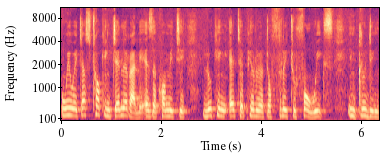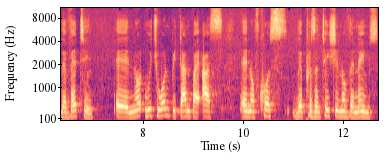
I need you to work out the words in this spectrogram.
we, were just talking generally as a committee, looking at a period of three to four weeks, including the vetting, uh, not, which won't be done by us, and of course the presentation of the names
